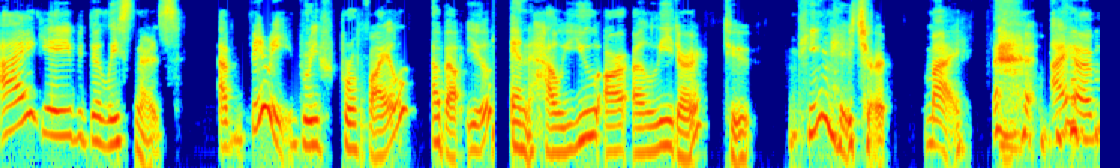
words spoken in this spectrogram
I gave the listeners a very brief profile about you and how you are a leader to teenager. My, I have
